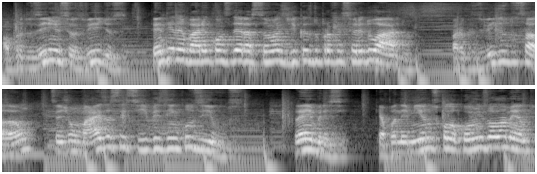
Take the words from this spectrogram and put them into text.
Ao produzirem os seus vídeos, tentem levar em consideração as dicas do professor Eduardo, para que os vídeos do salão sejam mais acessíveis e inclusivos. Lembre-se que a pandemia nos colocou em isolamento,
